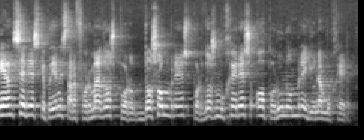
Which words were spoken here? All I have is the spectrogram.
Eran seres que podían estar formados por dos hombres, por dos mujeres o por un hombre y una mujer.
